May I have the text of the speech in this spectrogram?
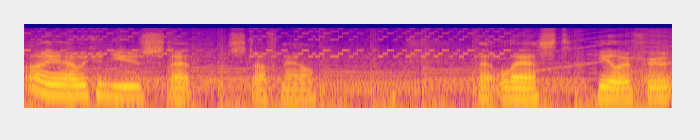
Oh yeah, we can use that stuff now. That last healer fruit.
